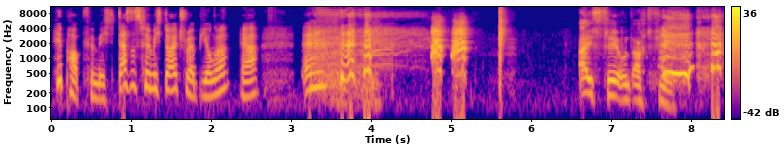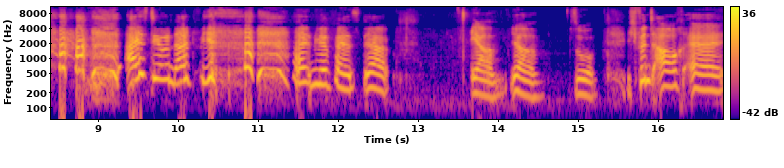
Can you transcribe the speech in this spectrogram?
Hip Hop für mich. Das ist für mich Deutschrap Junge ja. Eistee und 8.4. Eistee und 8-4 halten wir fest, ja. Ja, ja. So. Ich finde auch äh,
